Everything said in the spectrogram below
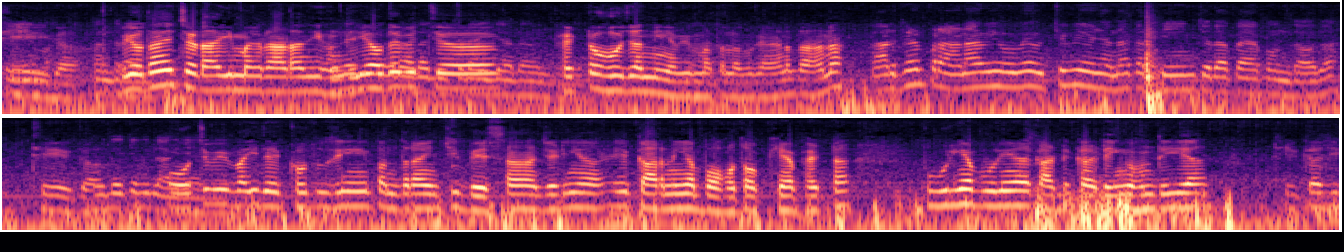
ਠੀਕ ਆ। 15 ਵੀ ਉਹਦਾਂ ਦੀ ਚੜਾਈ ਮਗਰਾੜਾਂ ਦੀ ਹੁੰਦੀ ਆ ਉਹਦੇ ਵਿੱਚ ਆ। ਫਿੱਟ ਹੋ ਜਾਂਦੀਆਂ ਵੀ ਮਤਲਬ ਕਹਿਣ ਦਾ ਹਨਾ? ਅਰਜਨ ਪੁਰਾਣਾ ਵੀ ਹੋਵੇ ਉੱਚ ਵੀ ਹੋ ਜਾਂਦਾ 31 ਇੰਚ ਦਾ ਪੈਪ ਹੁੰਦਾ ਉਹਦਾ। ਠੀਕ ਆ। ਉਹਦੇ ਚ ਵੀ ਲੱਗ ਉਹ ਚ ਵੀ ਬਾਈ ਦੇਖੋ ਤੁਸੀਂ 15 ਇੰਚੀ ਬੇਸਾਂ ਜਿਹੜੀਆਂ ਇਹ ਕਰਨੀਆਂ ਬਹੁਤ ਔਖੀਆਂ ਫਿੱਟ ਪੂਰੀਆਂ ਪੂਰੀਆਂ ਕੱਟ ਕਟਿੰਗ ਹੁੰਦੀ ਆ ਠੀਕ ਆ ਜੀ।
